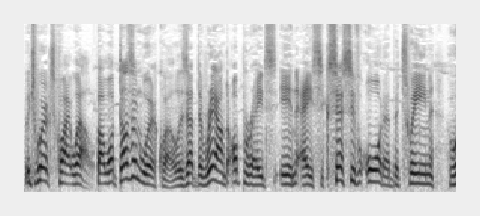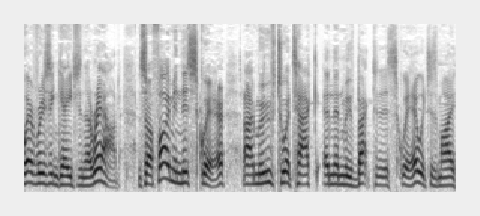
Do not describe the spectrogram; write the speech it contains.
which works quite well. But what doesn't work well is that the round operates in a successive order between whoever is engaged in the round. And so if I'm in this square and I move to attack and then move back to this square, which is my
